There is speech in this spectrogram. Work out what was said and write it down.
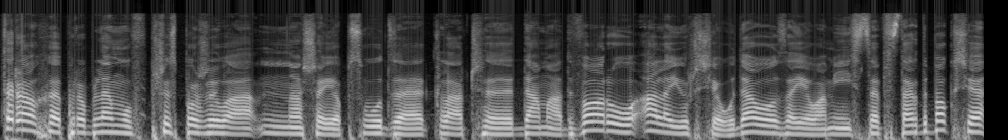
Trochę problemów przysporzyła naszej obsłudze klacz dama dworu, ale już się udało, zajęła miejsce w startboxie.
